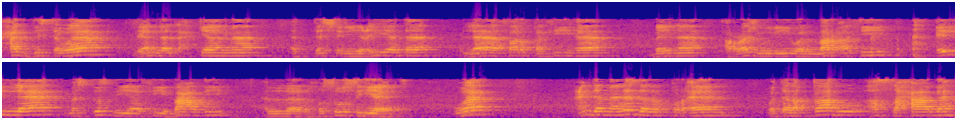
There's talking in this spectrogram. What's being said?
حد السواء لأن الأحكام التشريعية لا فرق فيها بين الرجل والمرأة إلا ما استثني في بعض الخصوصيات. وعندما نزل القرآن وتلقاه الصحابة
